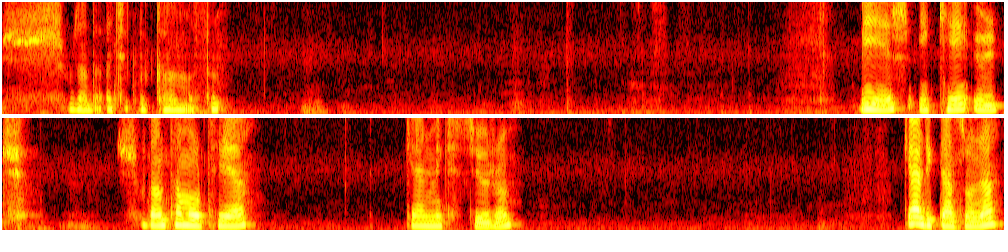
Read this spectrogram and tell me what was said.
Şurada da açıklık kalmasın. Bir, iki, üç. Şuradan tam ortaya gelmek istiyorum. Geldikten sonra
